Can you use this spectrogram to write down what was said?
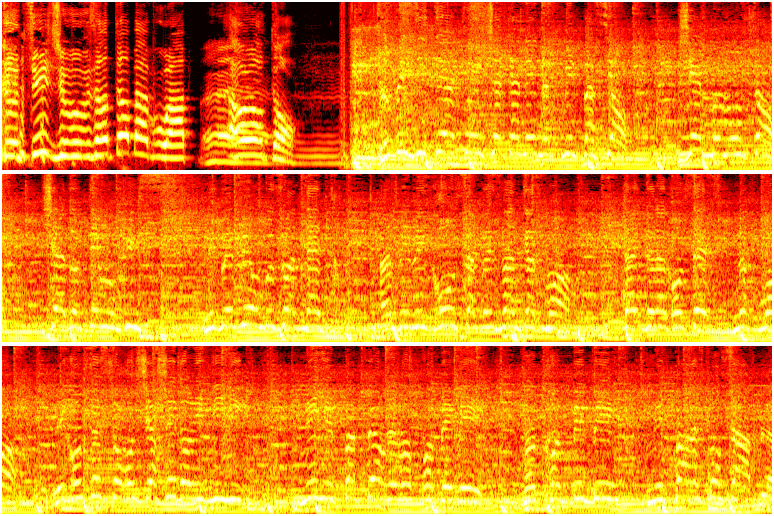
Tout de suite, je vous entends ma voix. Ah, on l'entend. L'obésité accueille chaque année 9000 patients. J'aime mon sang, j'ai adopté mon fils. Les bébés ont besoin de naître. Un bébé gros, ça pèse 24 mois. Taille de la grossesse, 9 mois. Les grossesses sont recherchées dans les cliniques. N'ayez pas peur de votre bébé. Votre bébé n'est pas responsable.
